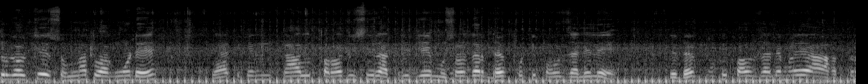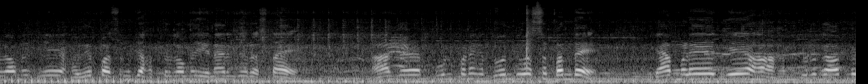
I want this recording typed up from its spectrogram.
लातूरगावचे सोमनाथ वाघमोडे या ठिकाणी काल परवा दिवशी रात्री जे मुसळधार ढगफुटी पाऊस झालेले आहे ते ढगफुटी पाऊस झाल्यामुळे हत्तूरगावमध्ये जे हवेपासून जे हत्तूरगावमध्ये येणारा जो रस्ता आहे आज पूर्णपणे दोन दिवस बंद आहे. त्यामुळे जे ह-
